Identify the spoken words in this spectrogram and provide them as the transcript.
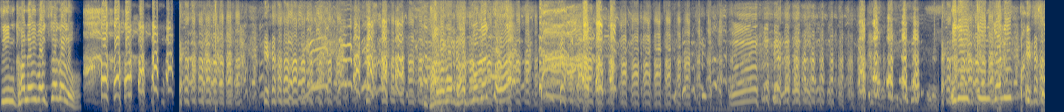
তিনখানেই বাচ্চা গেল। ভালো ভাগ্য দেখছ হ্যাঁ? তিনখানি বাচ্চা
